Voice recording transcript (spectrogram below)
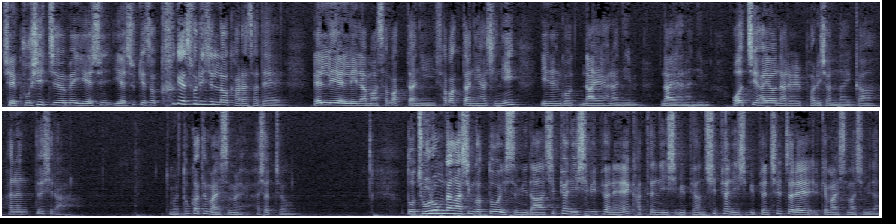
제 9시쯤에 예수, 예수께서 크게 소리질러 가라사대 엘리 엘리 라마 사박다니 사박다니 하시니 이는 곧 나의 하나님 나의 하나님 어찌하여 나를 버리셨나이까 하는 뜻이라. 정말 똑같은 말씀을 하셨죠. 또 조롱당하신 것도 있습니다. 시편 22편에 같은 22편 시편 22편 7절에 이렇게 말씀하십니다.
